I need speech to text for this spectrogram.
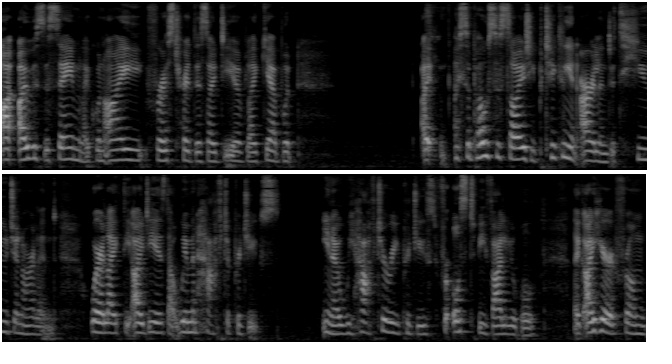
I, I was the same like when i first heard this idea of like yeah but i i suppose society particularly in ireland it's huge in ireland where like the idea is that women have to produce. You know we have to reproduce for us to be valuable. Like i hear from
